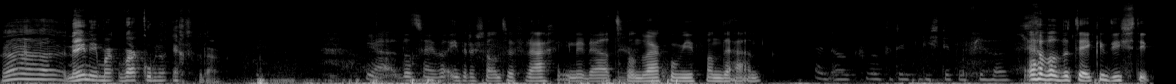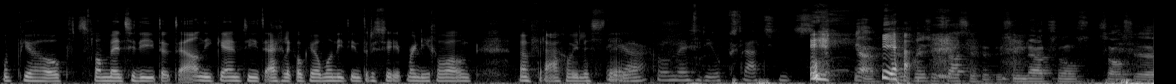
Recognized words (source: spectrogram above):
Ah, nee, nee, maar waar kom je nou echt vandaan? Ja, dat zijn wel interessante vragen inderdaad. Ja. Van waar kom je vandaan? Wat betekent die stip op je hoofd? En wat betekent die stip op je hoofd? Van mensen die je totaal niet kent, die het eigenlijk ook helemaal niet interesseert, maar die gewoon een vraag willen stellen. Ja, gewoon mensen die op straat ziet. Ja, Ja. mensen op straat zeggen. Dus inderdaad, zoals, zoals hé,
